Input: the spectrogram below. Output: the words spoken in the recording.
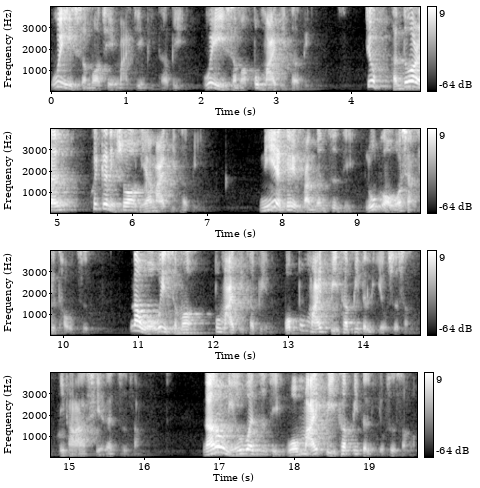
为什么去买进比特币？为什么不买比特币？就很多人会跟你说你要买比特币。你也可以反问自己：如果我想去投资，那我为什么不买比特币呢？我不买比特币的理由是什么？你把它写在纸上。然后你又问自己：我买比特币的理由是什么？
